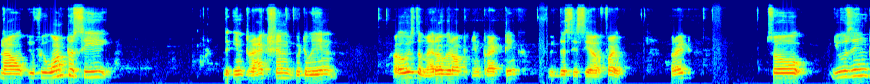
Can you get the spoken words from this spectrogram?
Now, if you want to see the interaction between how is the Mara-Virac interacting with the CCR5, right? So using,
